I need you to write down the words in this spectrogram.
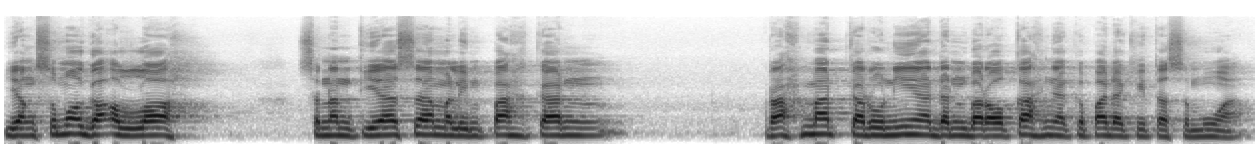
yang semoga Allah senantiasa melimpahkan rahmat karunia dan barokahnya kepada kita semua.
